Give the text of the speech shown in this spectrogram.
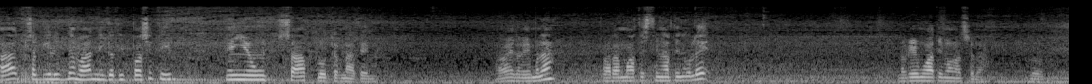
At sa gilid naman, negative, positive, yan yung sa floater natin. Okay, lagay mo na. Para matesting natin uli. Lagay mo natin mga sila. Good.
